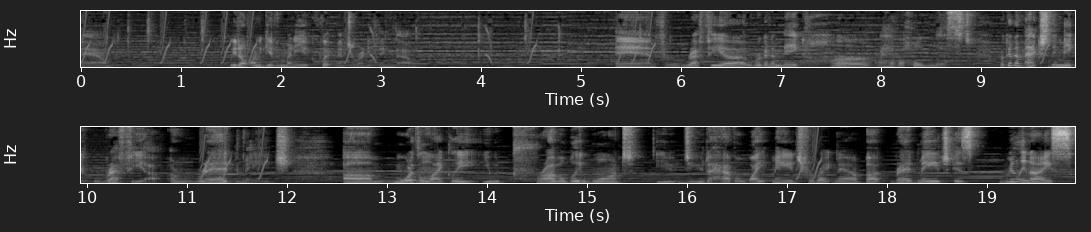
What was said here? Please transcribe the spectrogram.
now. We don't want to give him any equipment or anything, though. And for Refia, we're going to make her... I have a whole list. We're going to actually make Refia a red mage. Um, more than likely, you would probably want you, you to have a white mage for right now, but red mage is really nice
